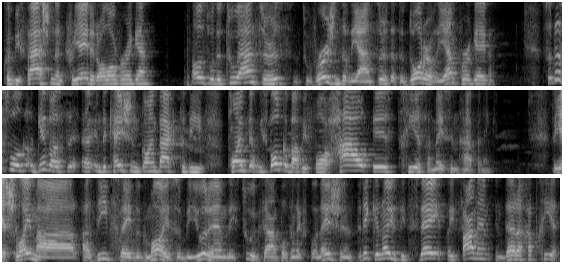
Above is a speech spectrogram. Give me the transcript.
could be fashioned and created all over again. Those were the two answers, the two versions of the answers that the daughter of the emperor gave. So this will give us an indication, going back to the point that we spoke about before, how is Tchias HaMesim happening? The as die Dugmois these two examples and explanations, Oifanim in derech.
